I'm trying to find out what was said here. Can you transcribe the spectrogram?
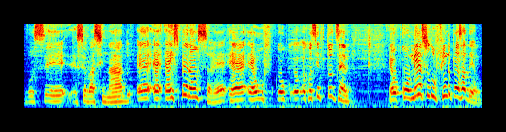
você ser vacinado. É, é, é esperança. É, é, é o, eu, eu, eu sempre estou dizendo. É o começo do fim do pesadelo.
